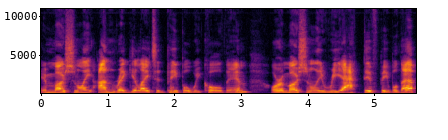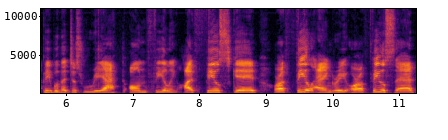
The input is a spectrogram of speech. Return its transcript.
emotionally unregulated people, we call them, or emotionally reactive people. They are people that just react on feeling. I feel scared, or I feel angry, or I feel sad,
